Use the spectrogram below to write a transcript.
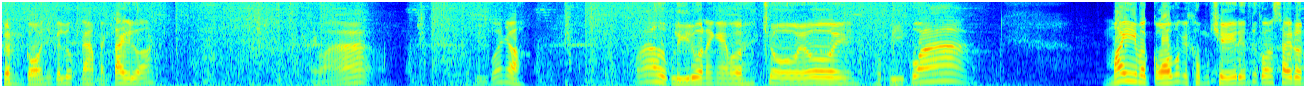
cần có những cái lượng đam đánh tay nữa. Hay quá. Hợp lý quá nhở quá hợp lý luôn anh em ơi. Trời ơi hợp lý quá. May mà có một cái khống chế đến từ con Siren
